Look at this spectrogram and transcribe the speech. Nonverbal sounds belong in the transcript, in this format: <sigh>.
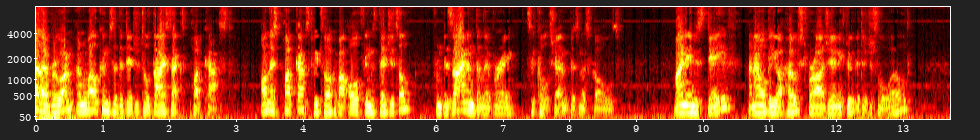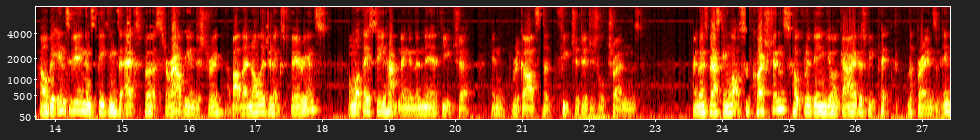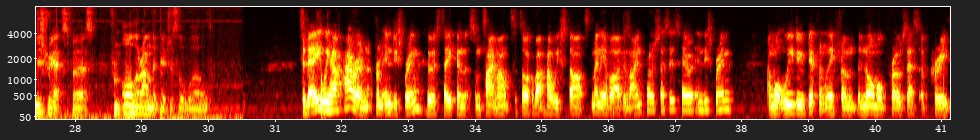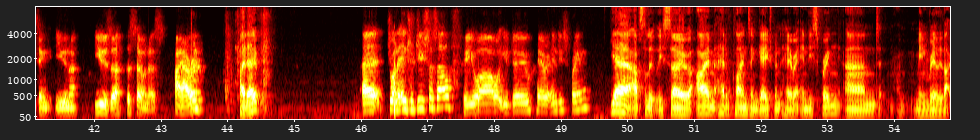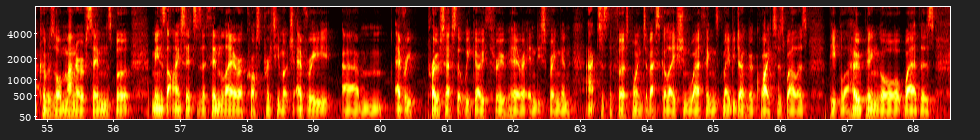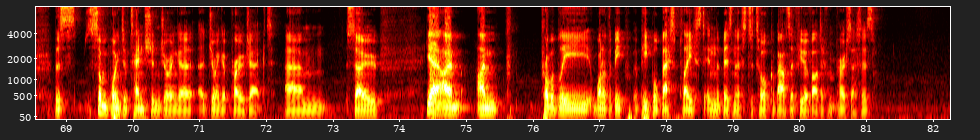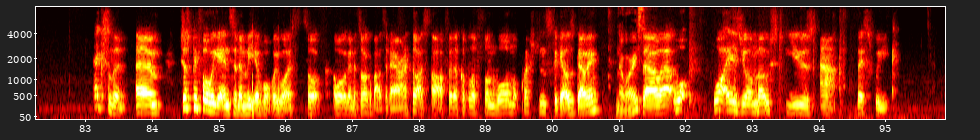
Hello, everyone, and welcome to the Digital Dissect podcast. On this podcast, we talk about all things digital, from design and delivery to culture and business goals. My name is Dave, and I will be your host for our journey through the digital world. I will be interviewing and speaking to experts throughout the industry about their knowledge and experience and what they see happening in the near future in regards to future digital trends. I'm going to be asking lots of questions, hopefully being your guide as we pick the brains of industry experts from all around the digital world. Today we have Aaron from IndieSpring who has taken some time out to talk about how we start many of our design processes here at IndieSpring and what we do differently from the normal process of creating user personas. Hi, Aaron. Hi, Dave. Uh, do you want to introduce yourself, who you are, what you do here at IndieSpring? Yeah, absolutely. So I'm head of client engagement here at IndieSpring, and I mean, really, that covers all manner of sins, but means that I sit as a thin layer across pretty much every um, every process that we go through here at IndieSpring, and act as the first point of escalation where things maybe don't go quite as well as people are hoping, or where there's there's some point of tension during a, a during a project. Um, so, yeah, I'm I'm probably one of the be- people best placed in the business to talk about a few of our different processes. Excellent. Um, just before we get into the meat of what we want to talk, or what we're going to talk about today, Aaron, I thought I'd start off with a couple of fun warm-up questions to get us going. No worries. So, uh, what what is your most used app this week?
